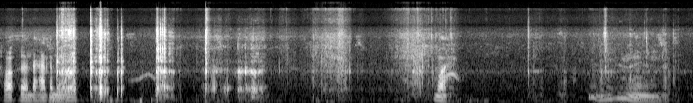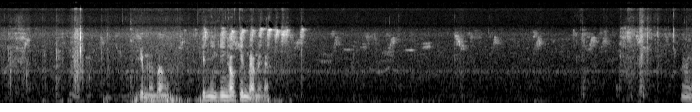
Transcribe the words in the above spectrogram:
เพราะเอินทหารกำเนิด ว้าอืมกินหน่อยเบิ่งกินจริงๆเขากินแบบนี้นะอืม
